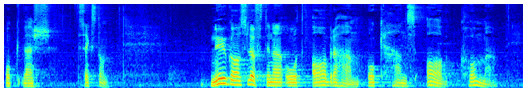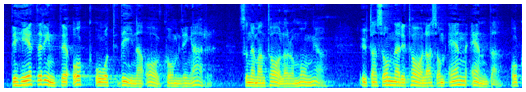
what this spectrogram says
och vers 16. Nu gavs löftena åt Abraham och hans avkomma. Det heter inte ”och åt dina avkomlingar”, så när man talar om många, utan som när det talas om en enda, och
